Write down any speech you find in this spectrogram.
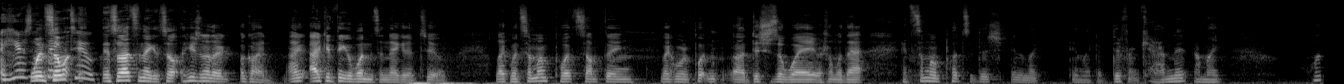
here's the When thing someone, too. and so that's a negative. So here's another. Oh, go ahead. I, I can think of one that's a negative too. Like when someone puts something, like when we're putting uh, dishes away or something like that, and someone puts a dish in like in like a different cabinet. I'm like, what?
